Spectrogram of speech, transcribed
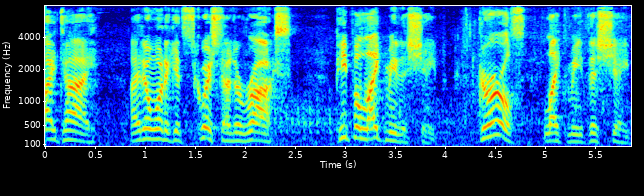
I die, I don't want to get squished under rocks. People like me this shape. Girls like me this shape.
